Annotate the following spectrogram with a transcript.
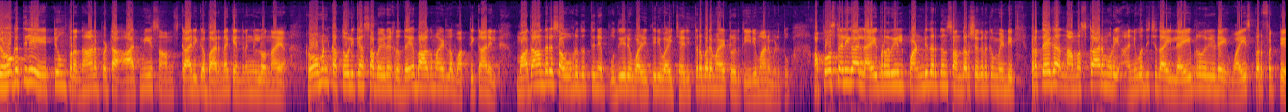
ലോകത്തിലെ ഏറ്റവും പ്രധാനപ്പെട്ട ആത്മീയ സാംസ്കാരിക ഭരണ കേന്ദ്രങ്ങളിലൊന്നായ റോമൻ കത്തോലിക്ക സഭയുടെ ഹൃദയഭാഗമായിട്ടുള്ള വത്തിക്കാനിൽ മതാന്തര സൗഹൃദത്തിന് പുതിയൊരു വഴിത്തിരിവായി ചരിത്രപരമായിട്ടൊരു തീരുമാനമെടുത്തു. അപ്പോസ്തലിക ലൈബ്രറിയിൽ പണ്ഡിതർക്കും സന്ദർശകർക്കും വേണ്ടി പ്രത്യേക നമസ്കാരമുറി അനുവദിച്ചതായി ലൈബ്രറിയുടെ vice perfect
